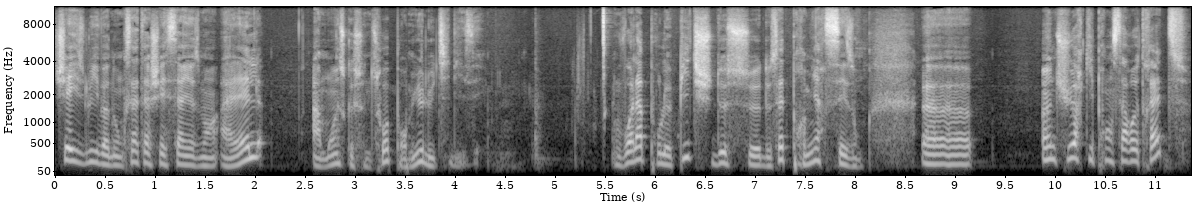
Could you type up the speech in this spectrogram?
Chase, lui, va donc s'attacher sérieusement à elle, à moins que ce ne soit pour mieux l'utiliser. Voilà pour le pitch de, ce, cette première saison. Euh, un tueur qui prend sa retraite,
